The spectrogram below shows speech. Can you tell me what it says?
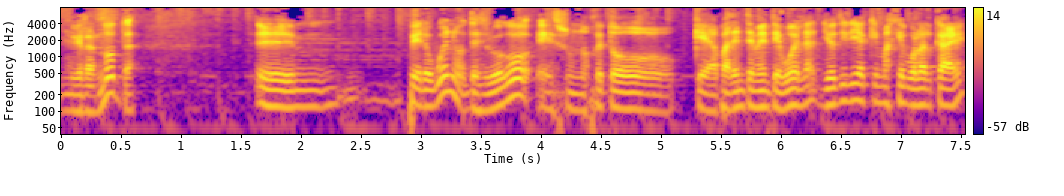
grandota. Eh, pero bueno, desde luego es un objeto que aparentemente vuela. Yo diría que más que volar cae.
